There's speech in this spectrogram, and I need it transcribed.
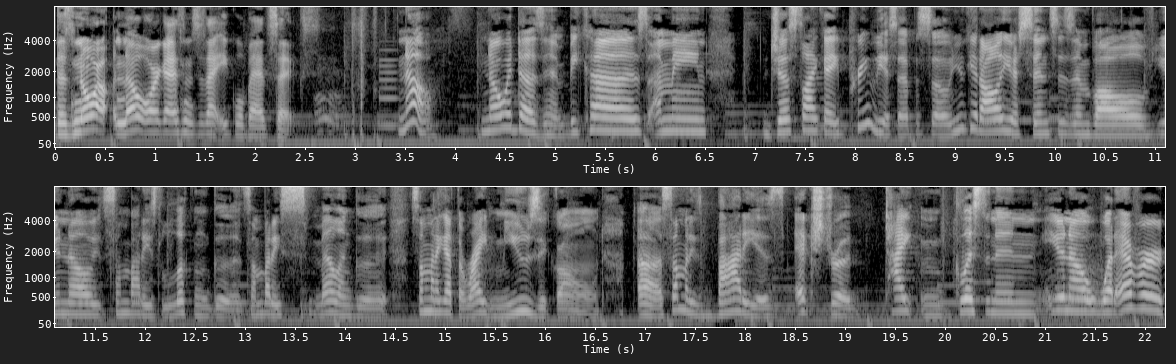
does no no orgasms does that equal bad sex? No, no, it doesn't. Because, I mean, just like a previous episode, you get all your senses involved. You know, somebody's looking good, somebody's smelling good, somebody got the right music on, uh, somebody's body is extra tight and glistening. You know, whatever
